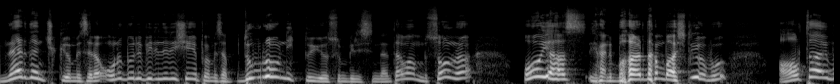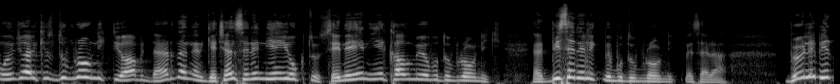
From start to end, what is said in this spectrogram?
Nereden çıkıyor mesela? Onu böyle birileri şey yapıyor. Mesela Dubrovnik duyuyorsun birisinden tamam mı? Sonra o yaz yani bahardan başlıyor bu. 6 ay boyunca herkes Dubrovnik diyor abi. Nereden yani? Geçen sene niye yoktu? Seneye niye kalmıyor bu Dubrovnik? Yani bir senelik mi bu Dubrovnik mesela? Böyle bir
